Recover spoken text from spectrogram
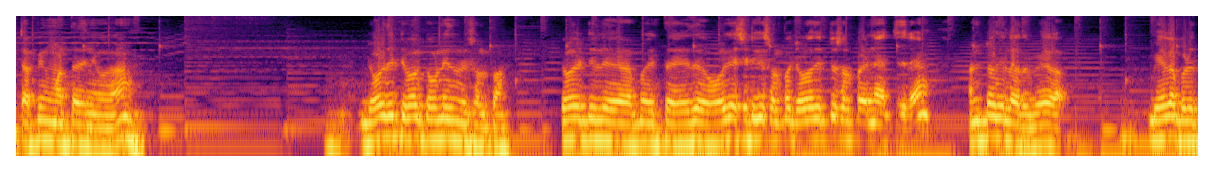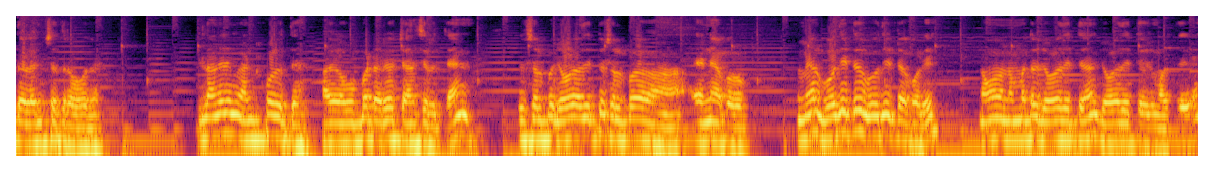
ಸ್ಟಫಿಂಗ್ ಮಾಡ್ತಾ ಇದೀನಿ ಇವಾಗ. ಜೋಳದ ಹಿಟ್ಟು ಇವಾಗ ತೊಗೊಂಡಿದ್ದೀನಿ ಸ್ವಲ್ಪ. ಜೋಳದ ಹಿಟ್ಟಿಲಿ ಇದು ಹೋಳಿಗೆ ಸಿಟಿಗೆ ಸ್ವಲ್ಪ ಜೋಳದ ಹಿಟ್ಟು ಸ್ವಲ್ಪ ಎಣ್ಣೆ ಹಚ್ಚಿದ್ರೆ ಅಂಟೋದಿಲ್ಲ ಅದು ಬೇಗ. ಬೇಗ ಬಿಡುತ್ತೆ ಲಂಚ್ ಹತ್ರ ಹೋದ್ರೆ. ಇಲ್ಲಾಂದರೆ ನಿಮ್ಗೆ ಅಂಟ್ಕೊಳ್ಳುತ್ತೆ. ಅದು ಒಬ್ಬಟ್ಟು ಅರಿಯೋ ಚಾನ್ಸ್ ಇರುತ್ತೆ. ಇದು ಸ್ವಲ್ಪ ಜೋಳದಿಟ್ಟು ಸ್ವಲ್ಪ ಎಣ್ಣೆ ಹಾಕೋಬೇಕು. ಮೇಲೆ ಗೋಧಿ ಹಿಟ್ಟು ಗೋಧಿ ಹಿಟ್ಟು ಹಾಕೊಳ್ಳಿ. ನಾವು ನಮ್ಮ ಹತ್ರ ಜೋಳದ ಹಿಟ್ಟು ಜೋಳದ ಹಿಟ್ಟು ಯೂಸ್ ಮಾಡ್ತೀವಿ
